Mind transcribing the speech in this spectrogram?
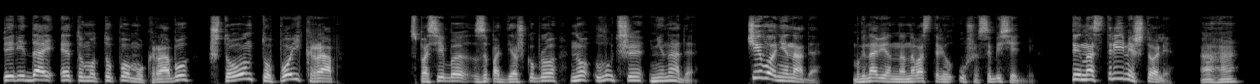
Передай этому тупому крабу, что он тупой краб. Спасибо за поддержку, бро, но лучше не надо. Чего не надо? Мгновенно навострил уши собеседник. Ты на стриме, что ли? Ага.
